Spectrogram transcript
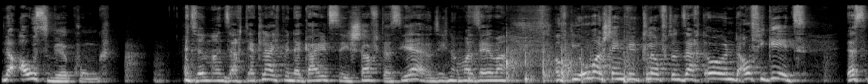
eine Auswirkung. als wenn man sagt, ja klar, ich bin der Geilste, ich schaff das, ja, yeah, und sich nochmal selber auf die Oberschenkel klopft und sagt, oh, und auf, wie geht's? Das,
